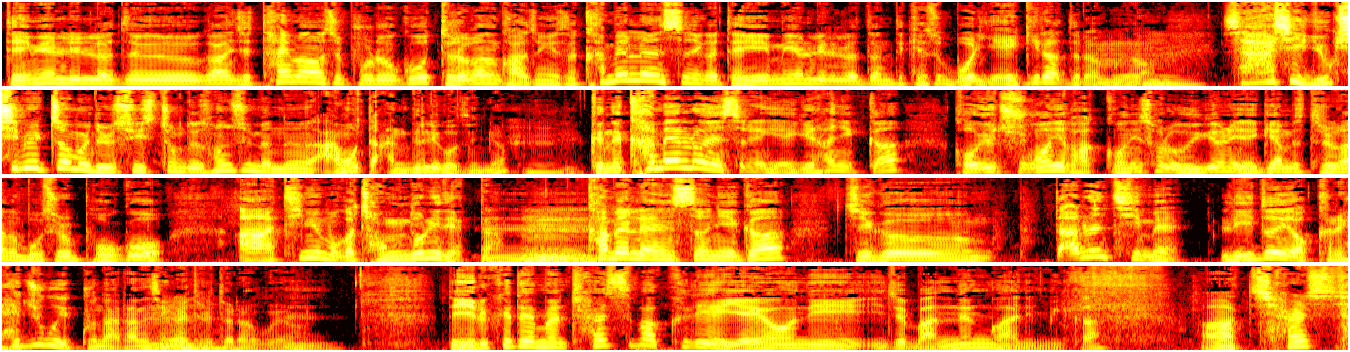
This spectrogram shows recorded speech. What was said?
데미안 릴라드가 이제 타임아웃을 부르고 들어가는 과정에서 카멜로 앤서니가 데미안 릴라드한테 계속 뭘 얘기를 하더라고요. 음. 사실 61점을 넣을 수 있을 정도의 선수면은 아무것도 안 들리거든요. 음. 근데 카멜로 앤서니가 얘기를 하니까 거기 주거니 받거니 서로 의견을 얘기하면서 들어가는 모습을 보고 아 팀이 뭔가 정돈이 됐다. 음. 카멜로 앤서니가 지금 다른 팀의 리더의 역할을 해주고 있구나라는 생각이 음. 들더라고요. 음. 근데 이렇게 되면 찰스 바클리의 예언이 이제 맞는 거 아닙니까? 아 찰스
